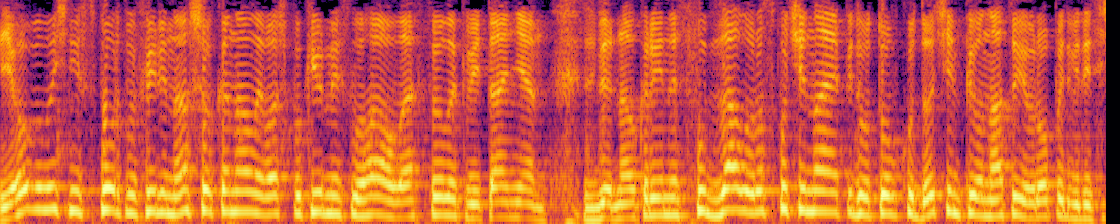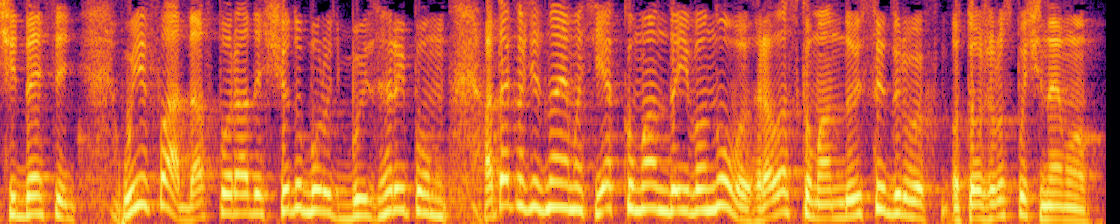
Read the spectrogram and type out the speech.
Його величний спорт в ефірі нашого каналу. Ваш покірний слуга Олег Филик. Вітання. Збірна України з футзалу розпочинає підготовку до чемпіонату Європи 2010. УЄФА дав поради щодо боротьби з грипом. А також дізнаємось, як команда Іванових грала з командою Сидорових. Отож розпочнемо.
